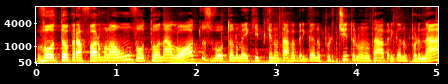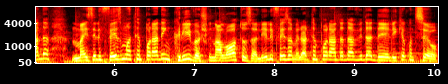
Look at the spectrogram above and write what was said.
voltou para Fórmula 1, voltou na Lotus, voltou numa equipe que não tava brigando por título, não tava brigando por nada temporada, mas ele fez uma temporada incrível. Acho que na Lotus ali ele fez a melhor temporada da vida dele. O que aconteceu?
